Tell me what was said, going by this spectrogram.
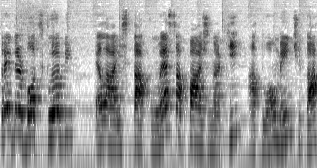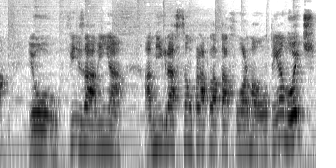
Trader Bots Club, ela está com essa página aqui atualmente, tá? Eu fiz a minha a migração para a plataforma ontem à noite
